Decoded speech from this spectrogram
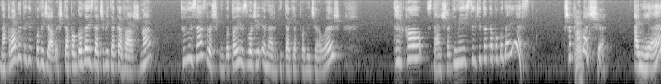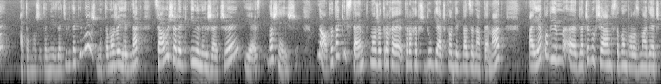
naprawdę tak jak powiedziałeś, ta pogoda jest dla ciebie taka ważna, to nie zazdrość mi, bo to jest złodziej energii, tak jak powiedziałeś, tylko znajdź takie miejsce, gdzie taka pogoda jest. Przeprowadź się. A nie, a to może to nie jest dla ciebie takie ważne. To może jednak cały szereg innych rzeczy jest ważniejszy. No, to taki wstęp, może trochę, trochę przydługi, aczkolwiek bardzo na temat. A ja powiem, e, dlaczego chciałam z Tobą porozmawiać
